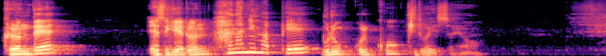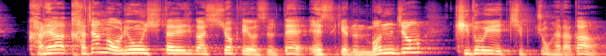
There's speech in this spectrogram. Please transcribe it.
그런데 에스겔은 하나님 앞에 무릎 꿇고 기도했어요. 가장 어려운 시대가 시작되었을 때 에스겔은 먼저 기도에 집중하다가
